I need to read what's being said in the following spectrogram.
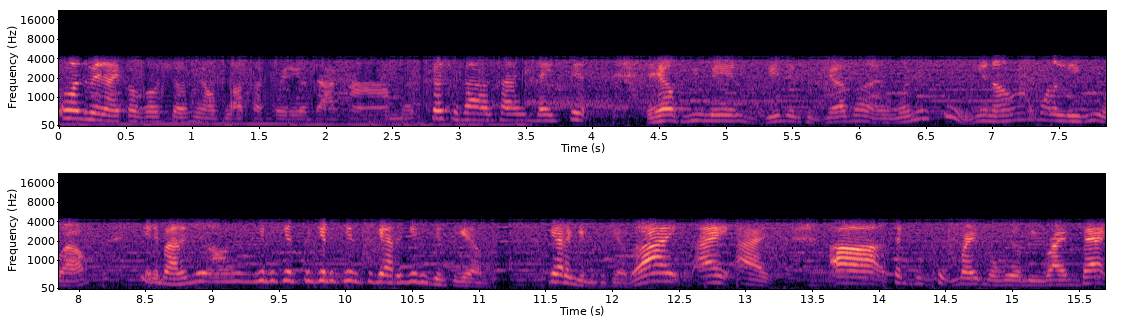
on the Midnight Coco Show here on blogtalkradio.com. A special Valentine's Day tip to help you men get it together and women too. You know, I don't want to leave you out. Anybody, you know, get it, get it, get it, get it together, get it, get it together. You gotta get it together. All right, all right, all right. Uh, take this quick break, but we'll be right back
